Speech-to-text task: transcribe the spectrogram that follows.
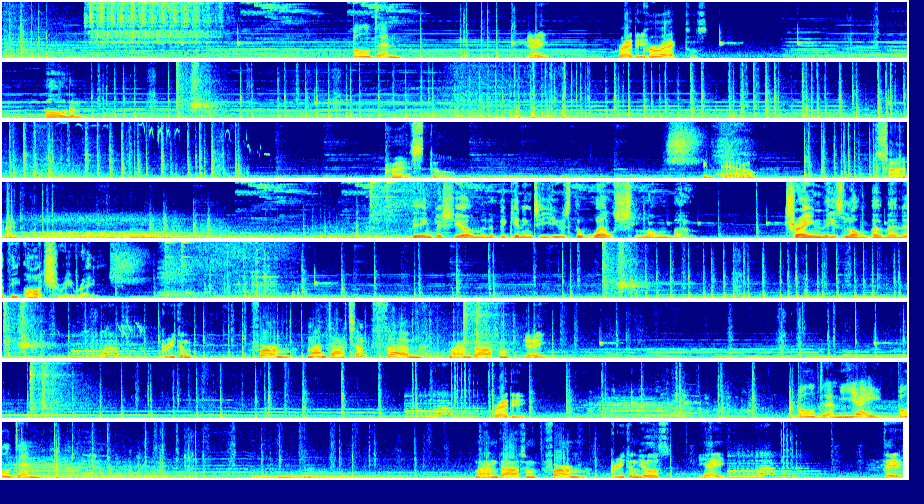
Bulden. Yay. Ready. Correctus. Presto. Impero. Sane. The English yeomen are beginning to use the Welsh longbow. Train these longbowmen at the archery range. Greeton. Firm. Mandatum. Firm. Mandatum. Yay. Ready. Bulden. Yay, Bulden. Mandatum firm. Greeting yours. Yay. Ditch.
